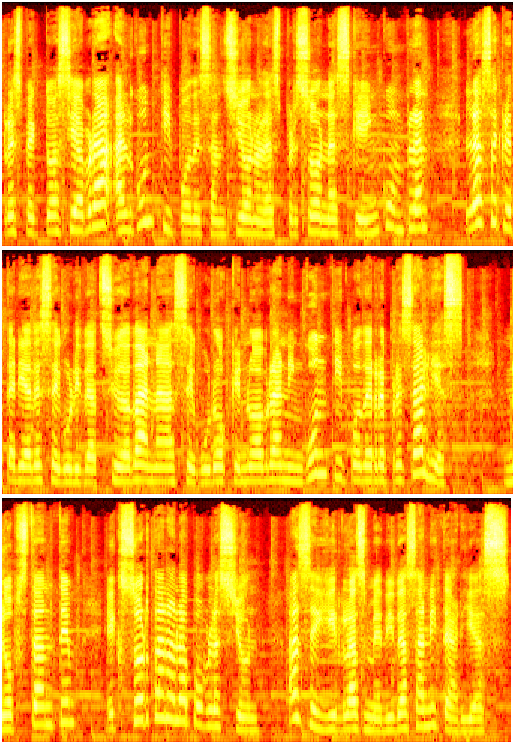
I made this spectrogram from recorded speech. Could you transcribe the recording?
Respecto a si habrá algún tipo de sanción a las personas que incumplan, la Secretaría de Seguridad Ciudadana aseguró que no habrá ningún tipo de represalias. No obstante, exhortan a la población a seguir las medidas sanitarias.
